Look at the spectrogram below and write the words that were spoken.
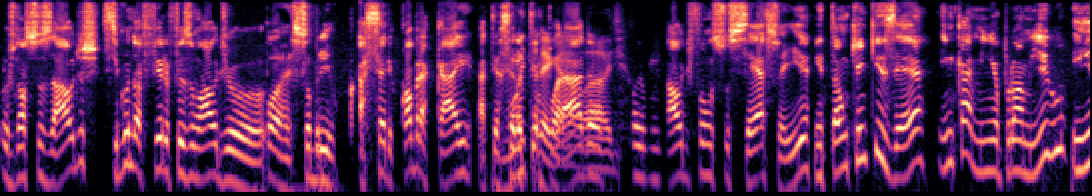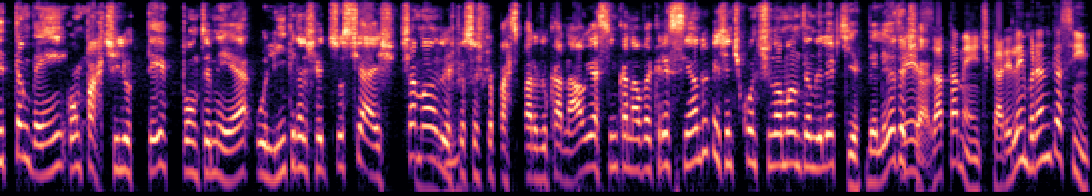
os nossos áudios. Segunda-feira eu fiz um áudio porra, sobre a série Cobra Kai, a terceira Muito legal temporada. o áudio. Foi um áudio foi um sucesso aí. Então, quem quiser, encaminha para um amigo e também compartilha o t.me, o link nas redes sociais, chamando Uhum. as pessoas para participarem do canal e assim o canal vai crescendo e a gente continua mantendo ele aqui. Beleza, Thiago? Exatamente, cara. E lembrando que assim,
